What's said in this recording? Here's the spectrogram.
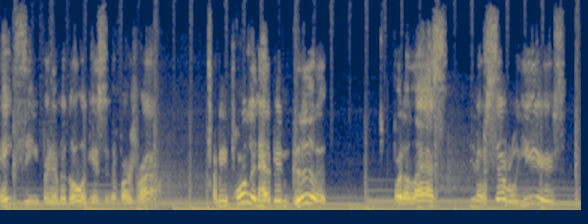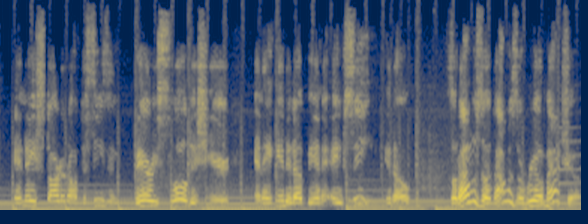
eight seed for them to go against in the first round. I mean, Portland had been good for the last, you know, several years, and they started off the season very slow this year, and they ended up being an eighth seed, you know. So that was a that was a real matchup.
